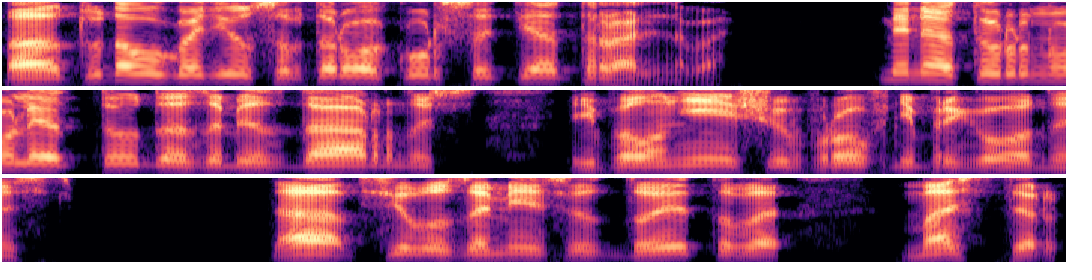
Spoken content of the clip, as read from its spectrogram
а туда угодил со второго курса театрального. Меня турнули оттуда за бездарность и полнейшую профнепригодность. А всего за месяц до этого мастер,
